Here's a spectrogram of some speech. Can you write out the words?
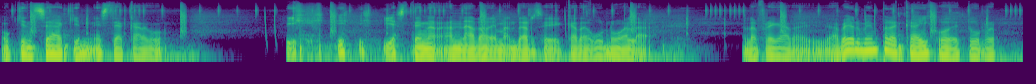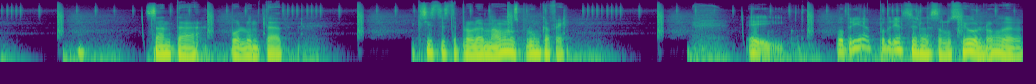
o quien sea quien esté a cargo. Y, y, estén a, nada de mandarse cada uno a la, a la fregada. a ver, ven para acá, hijo de tu santa voluntad existe este problema, vámonos por un café. podría, podría ser la solución, ¿no?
